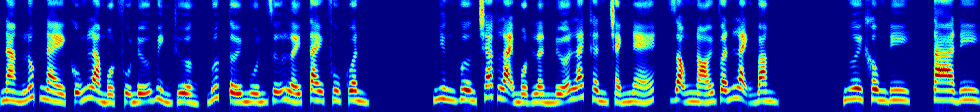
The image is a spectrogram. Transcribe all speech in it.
Nàng lúc này cũng là một phụ nữ bình thường, bước tới muốn giữ lấy tay phu quân. Nhưng Vương Trác lại một lần nữa lách thân tránh né, giọng nói vẫn lạnh băng. Ngươi không đi, ta đi,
